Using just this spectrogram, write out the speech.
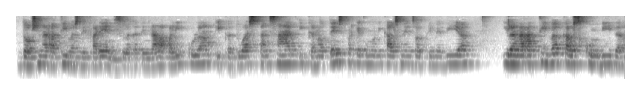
dos narratives diferents, la que tindrà la pel·lícula i que tu has pensat i que no tens per què comunicar als nens el primer dia i la narrativa que els convida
